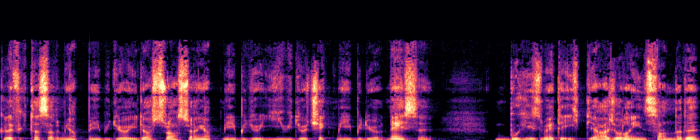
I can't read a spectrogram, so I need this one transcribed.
grafik tasarım yapmayı biliyor, illüstrasyon yapmayı biliyor, iyi video çekmeyi biliyor. Neyse bu hizmete ihtiyacı olan insanları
